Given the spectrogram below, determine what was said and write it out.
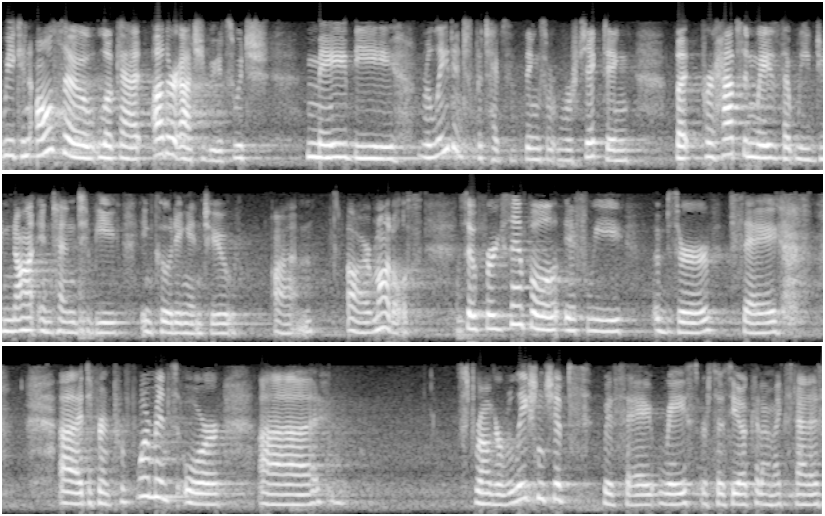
We can also look at other attributes which may be related to the types of things we're predicting, but perhaps in ways that we do not intend to be encoding into um, our models. So for example, if we observe, say, uh, different performance or uh, stronger relationships with, say, race or socioeconomic status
